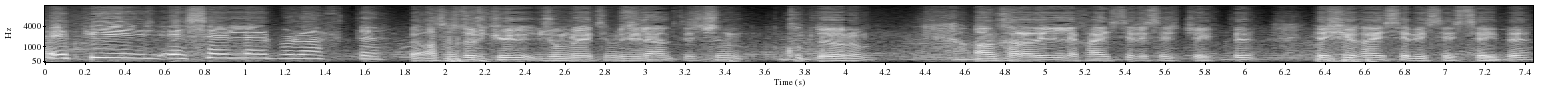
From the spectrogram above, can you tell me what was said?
Epey eserler bıraktı. Atatürk'ü Cumhuriyetimiz ilan ettiği için kutluyorum. Ankara değil de Kayseri seçecekti. Keşke Kayseri seçseydi.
